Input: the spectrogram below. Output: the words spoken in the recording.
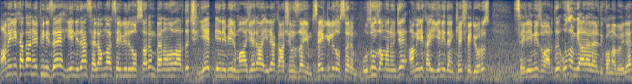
Amerika'dan hepinize yeniden selamlar sevgili dostlarım. Ben Anıl Ardıç. Yepyeni bir macera ile karşınızdayım. Sevgili dostlarım, uzun zaman önce Amerika'yı yeniden keşfediyoruz. Serimiz vardı. Uzun bir ara verdik ona böyle.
